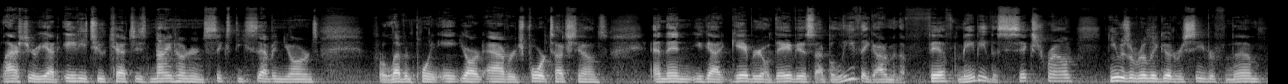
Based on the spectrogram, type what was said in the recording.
Last year he had 82 catches, 967 yards, for 11.8 yard average, four touchdowns. And then you got Gabriel Davis. I believe they got him in the fifth, maybe the sixth round. He was a really good receiver for them.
